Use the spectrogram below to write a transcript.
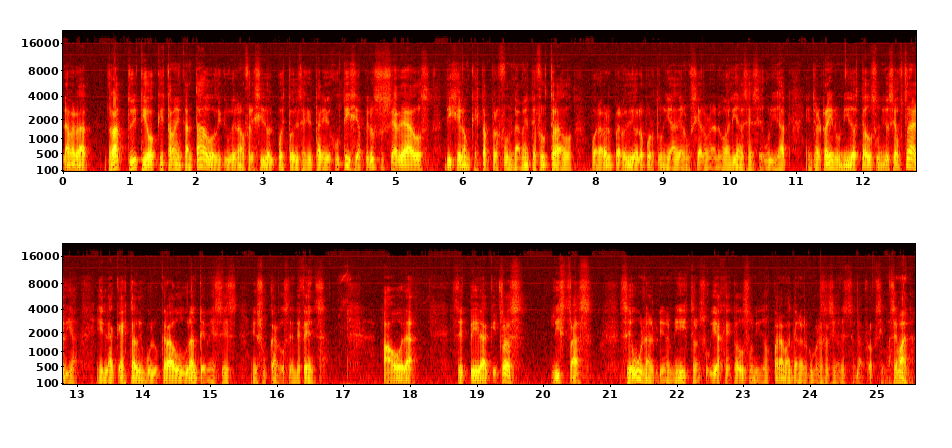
La verdad, Rapp tuiteó que estaba encantado de que hubieran ofrecido el puesto de secretario de Justicia, pero sus aliados dijeron que está profundamente frustrado por haber perdido la oportunidad de anunciar una nueva alianza de seguridad entre el Reino Unido, Estados Unidos y Australia, en la que ha estado involucrado durante meses en sus cargos en defensa. Ahora se espera que Truss, Liz Truss, se una al primer ministro en su viaje a Estados Unidos para mantener conversaciones la próxima semana.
